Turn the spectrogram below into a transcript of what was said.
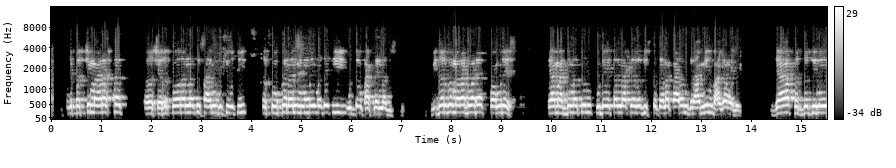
म्हणजे पश्चिम महाराष्ट्रात शरद पवारांना ती सहानुभूती होती तर कोकण आणि मुंबईमध्ये ती उद्धव ठाकरेंना दिसते विदर्भ मराठवाड्यात काँग्रेस त्या माध्यमातून पुढे येताना आपल्याला दिसतं. त्याला कारण ग्रामीण भागामध्ये ज्या पद्धतीने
